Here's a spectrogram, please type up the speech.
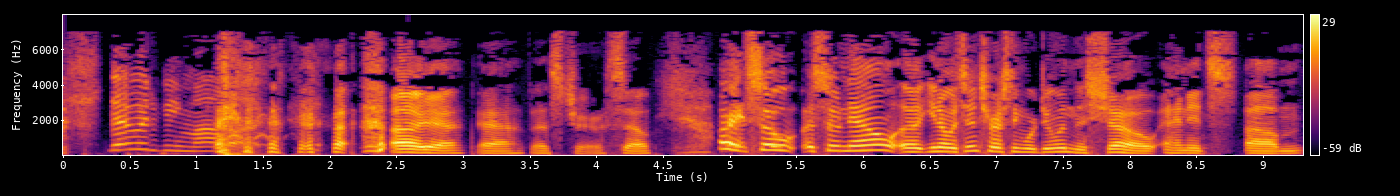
that would be my luck. oh yeah, yeah, that's true. So, all right, so so now uh, you know it's interesting. We're doing this show, and it's um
